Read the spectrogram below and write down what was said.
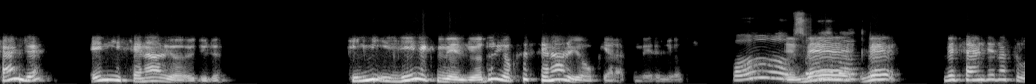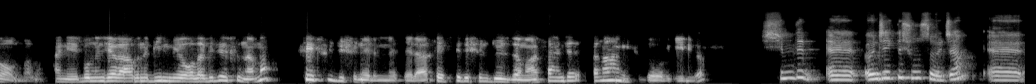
Sence en iyi senaryo ödülü filmi izleyerek mi veriliyordur yoksa senaryo okuyarak mı veriliyordur? Wow, e, ve, ve ve sence nasıl olmalı? Hani bunun cevabını bilmiyor olabilirsin ama sesli düşünelim mesela. Sesli düşündüğün zaman sence sana hangisi doğru geliyor? Şimdi e, öncelikle şunu söyleyeceğim. E,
